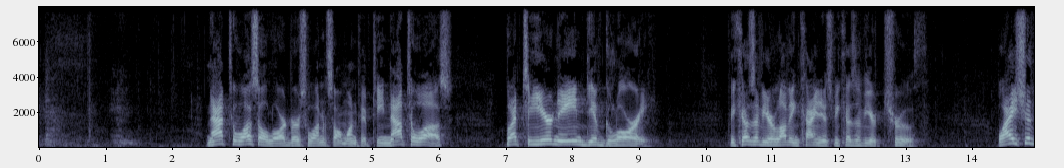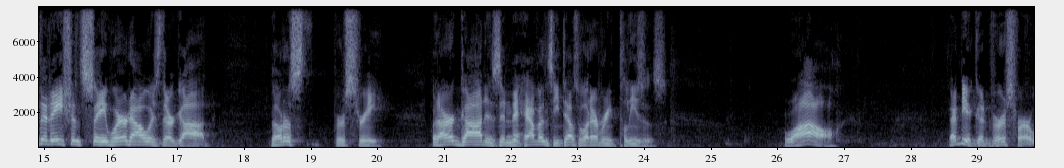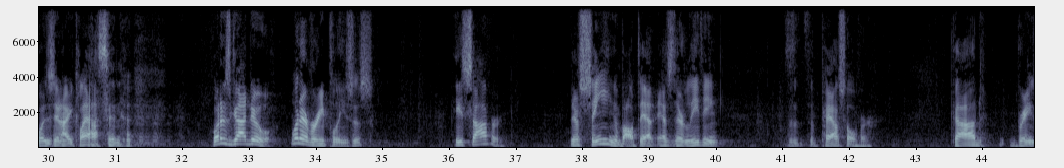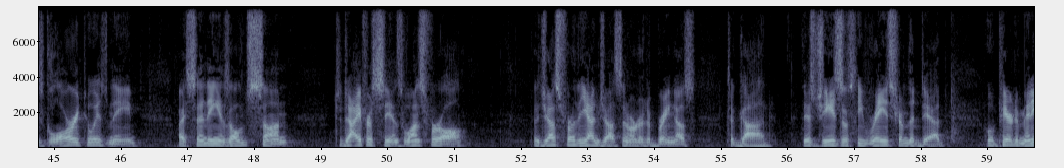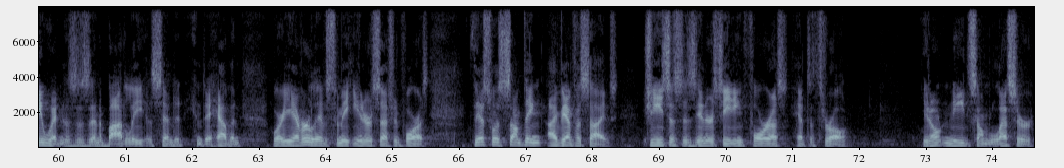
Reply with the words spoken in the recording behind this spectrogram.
Not to us, O Lord, verse 1 of Psalm 115, not to us, but to your name give glory because of your loving kindness, because of your truth. Why should the nations say, Where now is their God? Notice verse 3. But our God is in the heavens, He does whatever He pleases. Wow. That'd be a good verse for our Wednesday night class. And what does God do? Whatever He pleases. He's sovereign. They're singing about that as they're leaving the, the Passover. God brings glory to His name by sending His own Son to die for sins once for all, the just for the unjust, in order to bring us to God. This Jesus He raised from the dead, who appeared to many witnesses and bodily ascended into heaven, where He ever lives to make intercession for us. This was something I've emphasized. Jesus is interceding for us at the throne. You don't need some lesser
